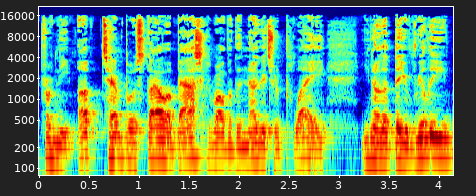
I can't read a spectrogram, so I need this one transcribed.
from the up tempo style of basketball that the Nuggets would play. You know that they really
